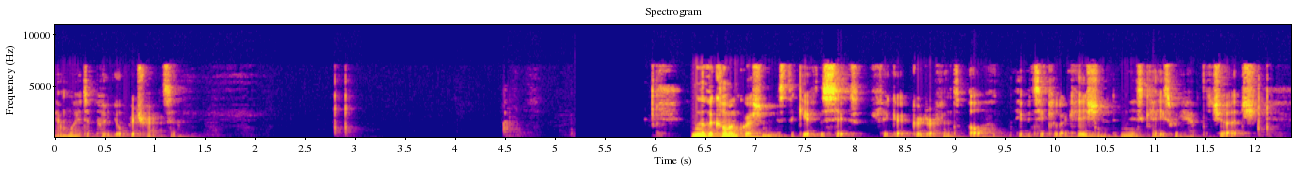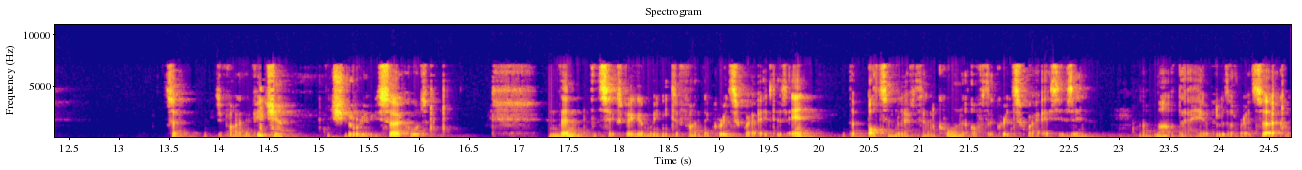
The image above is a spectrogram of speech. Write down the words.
and where to put your protractor. Another common question is to give the six-figure grid reference of a particular location. In this case, we have the church. So, to find the feature, it should already be circled. And then for the six figure, we need to find the grid square it is in, the bottom left-hand corner of the grid square it is in. I've marked that here with a little red circle.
